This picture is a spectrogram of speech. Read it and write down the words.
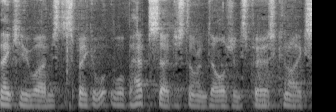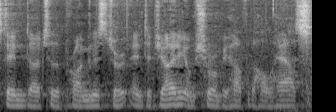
Thank you, uh, Mr Speaker. Well, perhaps uh, just on indulgence first, can I extend uh, to the Prime Minister and to Jodie, I'm sure on behalf of the whole House,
